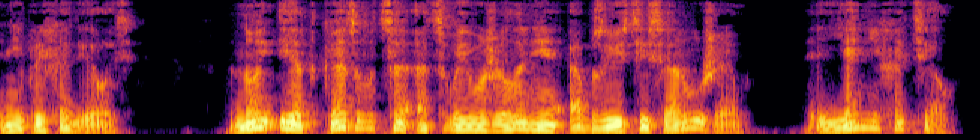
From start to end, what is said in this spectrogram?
не приходилось. Но и отказываться от своего желания обзавестись оружием я не хотел.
